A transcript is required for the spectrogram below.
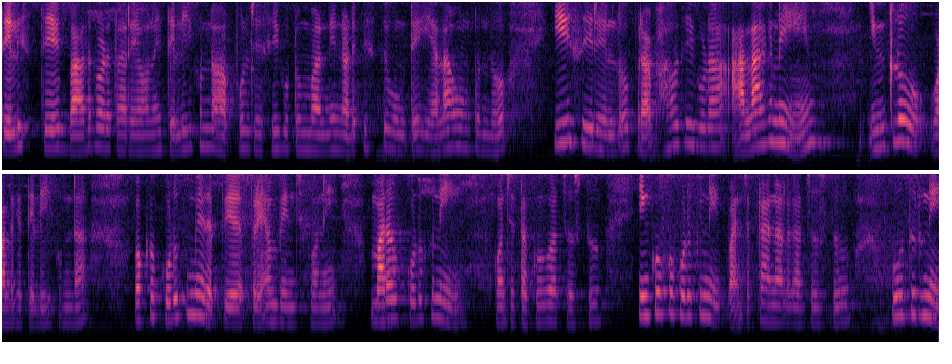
తెలిస్తే బాధపడతారేమో అని తెలియకుండా అప్పులు చేసి కుటుంబాన్ని నడిపిస్తూ ఉంటే ఎలా ఉంటుందో ఈ సీరియల్లో ప్రభావతి కూడా అలాగనే ఇంట్లో వాళ్ళకి తెలియకుండా ఒక కొడుకు మీద ప్రేమ పెంచుకొని మరొక కొడుకుని కొంచెం తక్కువగా చూస్తూ ఇంకొక కొడుకుని పంచప్రాణాలుగా చూస్తూ కూతురుని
